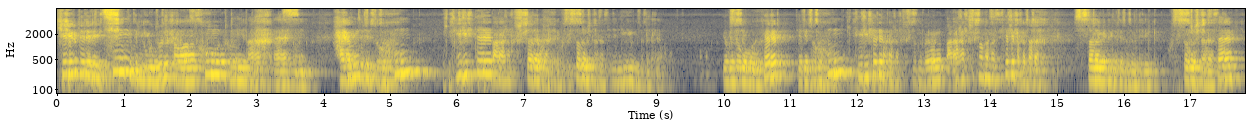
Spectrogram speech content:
Хэрэг дээр эцсийн тэмдэг үзүүлэх аваас хүн түүний дарах байсан. Харин тэр зөвхөн итгэлтэй дагалгчтай байхыг хүссэн учраас тэмдгийг үзүүлээ. Юу гэсэн үг вэ гэхээр тэр зөвхөн итгэлтэй дагалгч нь буюу дагалгчнаас итгэл гарч авах ёстой гэдэг тэр зүйлийг хүссэн учраас тийм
